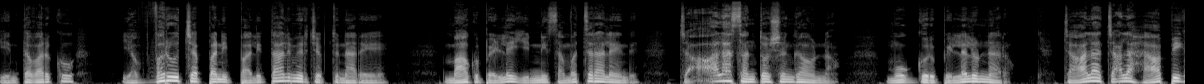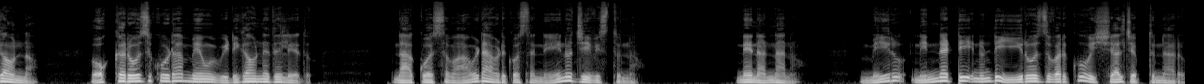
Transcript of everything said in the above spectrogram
ఇంతవరకు ఎవ్వరూ చెప్పని ఫలితాలు మీరు చెప్తున్నారే. మాకు పెళ్ళై ఇన్ని సంవత్సరాలైంది. చాలా సంతోషంగా ఉన్నాం. ముగ్గురు పిల్లలున్నారు. చాలా చాలా హ్యాపీగా ఉన్నాం. ఒక్కరోజు కూడా మేము విడిగా ఉన్నదే లేదు. నాకోసం ఆవిడ ఆవిడ కోసం నేను జీవిస్తున్నాం. నేనన్నాను మీరు నిన్నటి నుండి ఈ రోజు వరకు విషయాలు చెప్తున్నారు.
